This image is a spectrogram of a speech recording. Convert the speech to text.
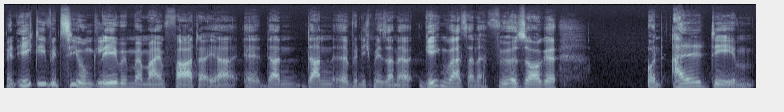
wenn ich die Beziehung lebe mit meinem Vater, ja, äh, dann, dann äh, bin ich mir seiner Gegenwart, seiner Fürsorge und all dem,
